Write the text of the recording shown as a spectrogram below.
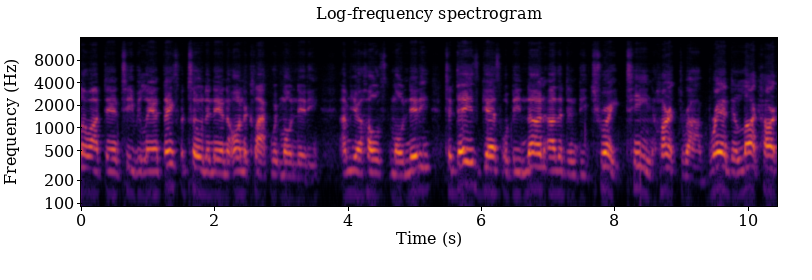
Hello out there in TV land. Thanks for tuning in to On the Clock with Moe Nitty. I'm your host, Moe Nitty. Today's guest will be none other than Detroit teen heartthrob, Brandon Lockheart.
